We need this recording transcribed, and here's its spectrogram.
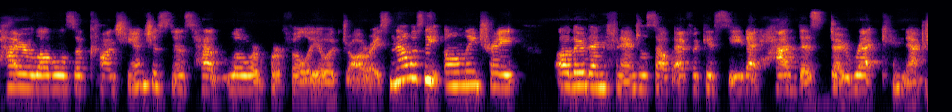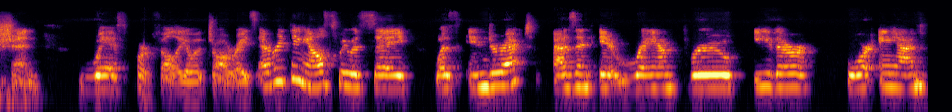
higher levels of conscientiousness had lower portfolio withdrawal rates. And that was the only trait other than financial self efficacy that had this direct connection with portfolio withdrawal rates. Everything else we would say was indirect, as in it ran through either or and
